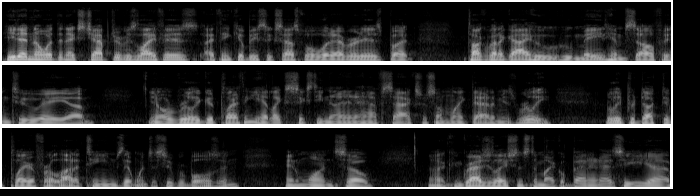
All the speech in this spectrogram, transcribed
he doesn't know what the next chapter of his life is. I think he'll be successful, whatever it is. But talk about a guy who who made himself into a uh, you know a really good player. I think he had like 69 and a half sacks or something like that. I mean, he's really really productive player for a lot of teams that went to Super Bowls and and won. So. Uh, congratulations to Michael Bennett as he uh,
